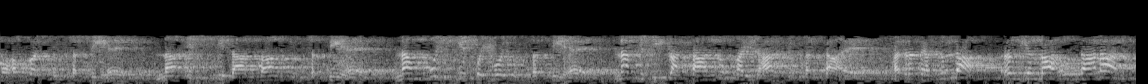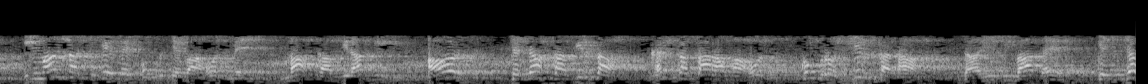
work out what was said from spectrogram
محبت چھپ سکتی ہے، نہ عشق کی داستان چھپ سکتی ہے، نہ مشق کی خوشبو چھپ سکتی ہے۔ نہ کسی کا تعلق کا اظہار چھپ سکتا ہے۔ حضرت عبداللہ رضی اللہ تعالیٰ ایمان نہ چکے تھے کفر کے ماحول میں۔ ماں کا فراقی اور چچا کا فرتا گھر کا سارا ماحول کفر و شرک کا تھا۔ ظاہر سی بات ہے کہ جب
